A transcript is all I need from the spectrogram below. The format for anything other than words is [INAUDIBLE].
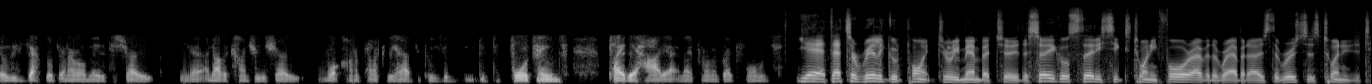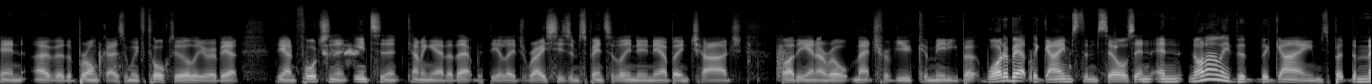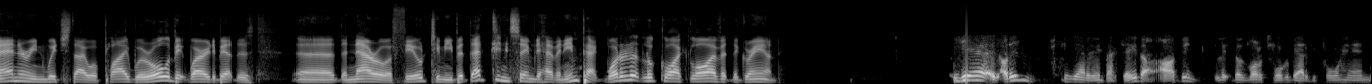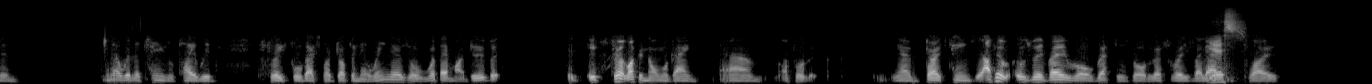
it was exactly what the NRL needed to show you know, another country to show what kind of product we have because the, the, four teams play their heart out and they put on a great performance. Yeah, that's a really good point to remember too. The Seagulls 36-24 over the Rabbitohs, the Roosters 20 to 10 over the Broncos, and we've talked earlier about the unfortunate incident coming out of that with the alleged racism. Spencer Leniu now being charged by the NRL Match Review Committee. But what about the games themselves, and and not only the the games, but the manner in which they were played? We're all a bit worried about the uh, the narrower field, Timmy, but that didn't seem to have an impact. What did it look like live at the ground? Yeah, I didn't think it had an impact either. I think there was a lot of talk about it beforehand, and you know whether teams will play with three fullbacks by dropping their wingers or what they might do, but it, it felt like a normal game. Um, I thought that you know both teams. I thought it was very, very well refed as well. The referees yes. to flow,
